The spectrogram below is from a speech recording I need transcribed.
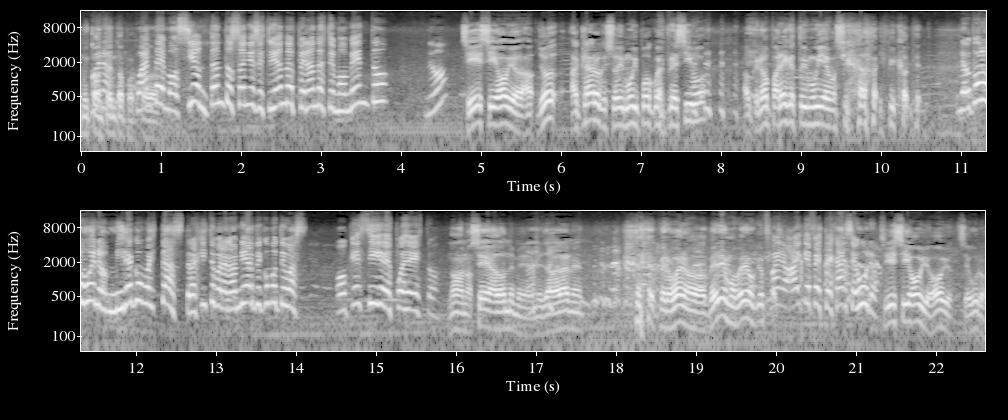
muy contento por cuánta emoción, tantos años estudiando, esperando este momento, ¿no? Sí, sí, obvio. Yo aclaro que soy muy poco expresivo, aunque no parezca, estoy muy emocionado y muy contento. Lautaro, bueno, mira cómo estás, trajiste para cambiarte, ¿cómo te vas? ¿O qué sigue después de esto? No, no sé a dónde me, llevarán. Pero bueno, veremos, veremos qué Bueno, hay que festejar seguro. Sí, sí, obvio, obvio, seguro.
